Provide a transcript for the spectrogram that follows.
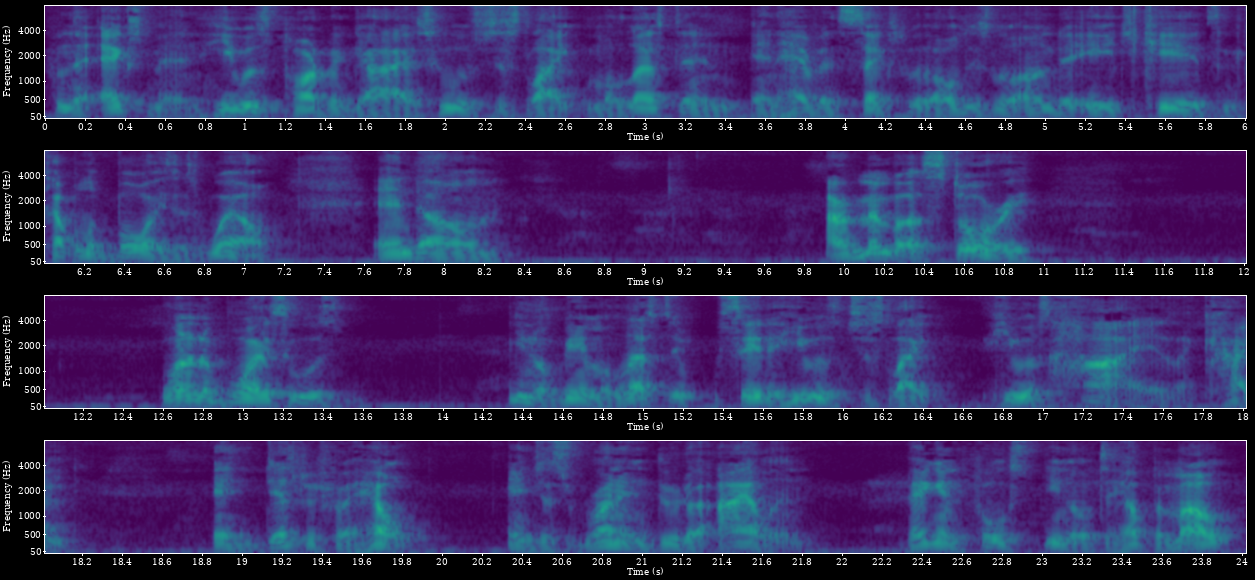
from the X-Men, he was part of the guys who was just like molesting and, and, having sex with all these little underage kids and a couple of boys as well. And um, I remember a story. One of the boys who was, you know, being molested said that he was just like he was high as a kite and desperate for help and just running through the island, begging folks, you know, to help him out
